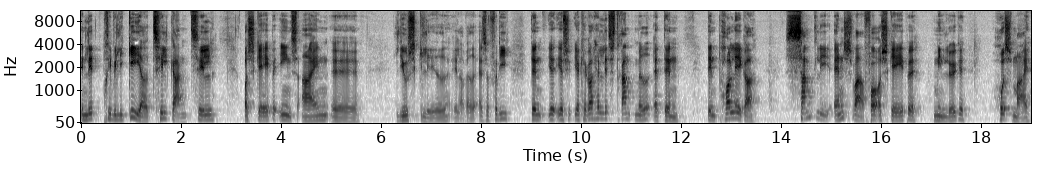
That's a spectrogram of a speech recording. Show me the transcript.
en lidt privilegeret tilgang til at skabe ens egen øh, livsglæde, eller hvad? Altså fordi, den, jeg, jeg, jeg kan godt have lidt stramt med, at den, den pålægger samtlige ansvar for at skabe min lykke hos mig.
